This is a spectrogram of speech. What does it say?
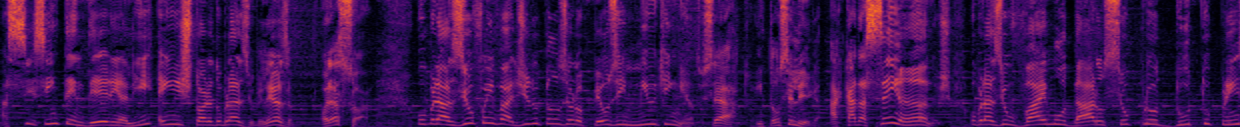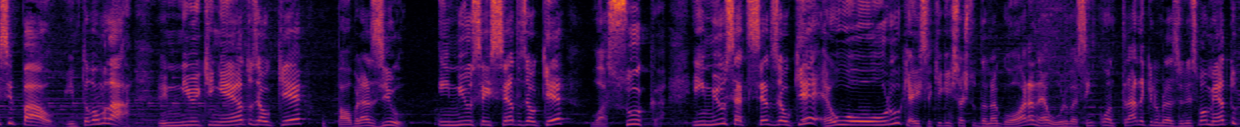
A se, se entenderem ali em história do Brasil, beleza? Olha só. O Brasil foi invadido pelos europeus em 1500, certo? Então se liga, a cada 100 anos, o Brasil vai mudar o seu produto principal. Então vamos lá. Em 1500 é o que? O pau-brasil. Em 1600 é o que? O açúcar. Em 1700 é o que? É o ouro, que é isso aqui que a gente está estudando agora, né? O ouro vai ser encontrado aqui no Brasil nesse momento.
